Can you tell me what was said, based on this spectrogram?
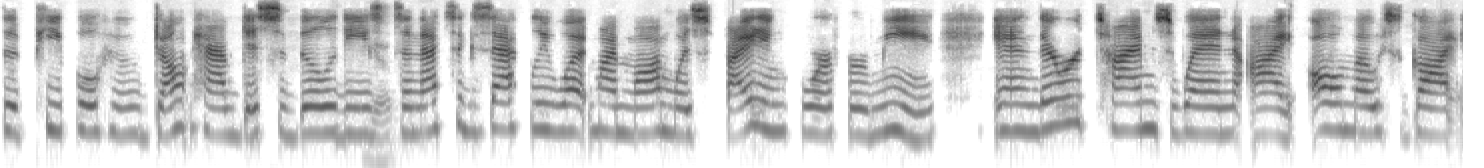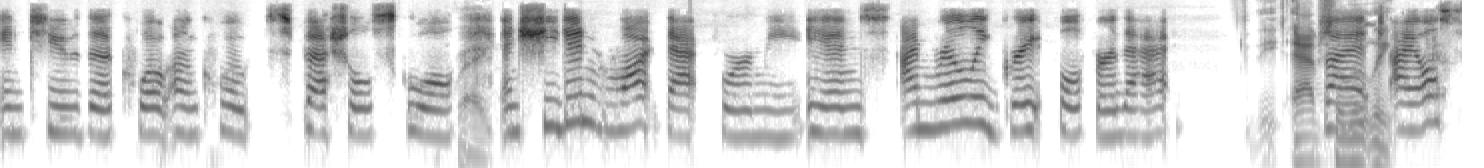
the people who don't have disabilities yep. and that's exactly what my mom was fighting for for me and there were times when i almost got into the quote unquote special school right. and she didn't want that for me and i'm really grateful for that Absolutely. But I also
